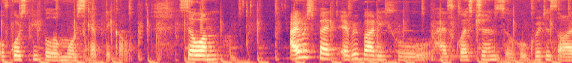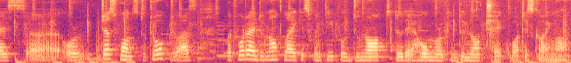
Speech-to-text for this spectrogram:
of course, people are more skeptical. So, um, I respect everybody who has questions or who criticize uh, or just wants to talk to us. But what I do not like is when people do not do their homework and do not check what is going on.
